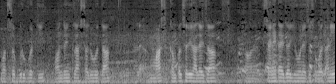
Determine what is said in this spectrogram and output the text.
व्हॉट्सअप ग्रुपवरती ऑनलाईन क्लास चालू होता. मास्क कंपल्सरी घालायचा सॅनिटायझर घेऊन यायचं सोबत आणि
